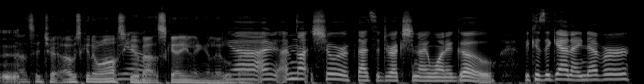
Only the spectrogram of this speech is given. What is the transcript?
That's interesting. I was going to ask you about scaling a little yeah, I, I'm not sure if that's the direction I want to go because again, I never,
